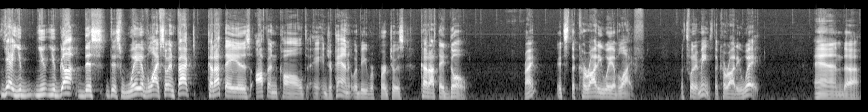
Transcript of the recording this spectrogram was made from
yeah, you, you, you've got this, this way of life. So, in fact, karate is often called, in Japan, it would be referred to as karate do, right? It's the karate way of life. That's what it means, the karate way. And uh,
